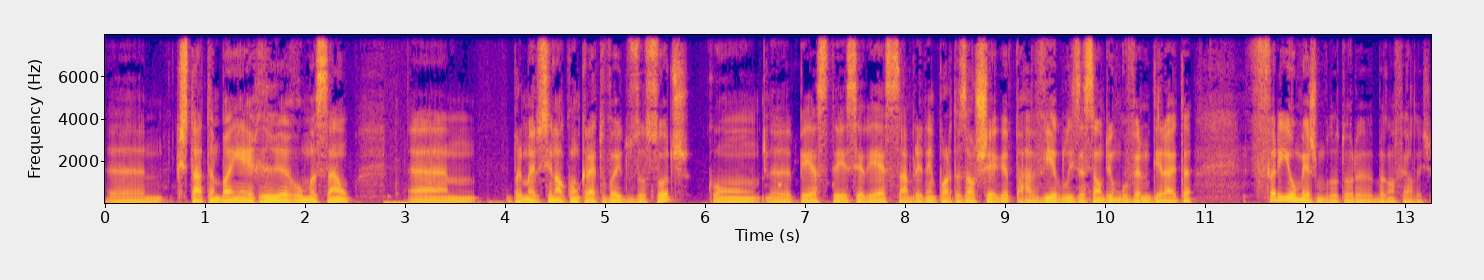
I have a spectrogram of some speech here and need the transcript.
hum, que está também em rearrumação, hum, o primeiro sinal concreto veio dos Açores, com uh, PSD e CDS a abrirem portas ao Chega para a viabilização de um governo de direita. Faria o mesmo, doutor Bagão Félix?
